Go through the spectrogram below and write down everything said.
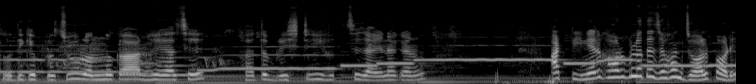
তো ওদিকে প্রচুর অন্ধকার হয়ে আছে হয়তো বৃষ্টি হচ্ছে জানি না কেন। আর টিনের ঘরগুলোতে যখন জল পড়ে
